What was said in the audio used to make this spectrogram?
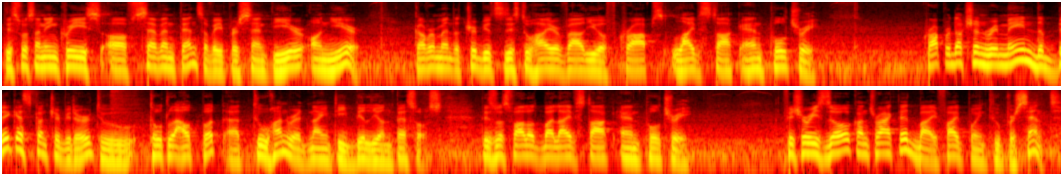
This was an increase of 7 tenths of a percent year on year. Government attributes this to higher value of crops, livestock, and poultry. Crop production remained the biggest contributor to total output at 290 billion pesos. This was followed by livestock and poultry. Fisheries, though, contracted by 5.2 percent.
